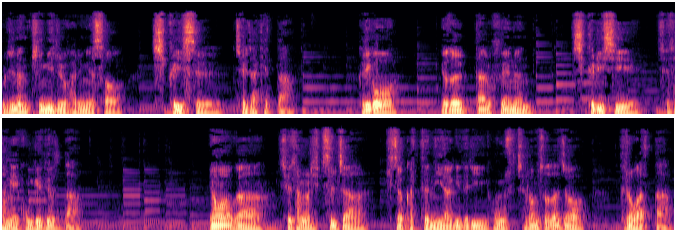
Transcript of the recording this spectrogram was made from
우리는 비밀을 활용해서 시크릿을 제작했다. 그리고 8달 후에는 시크릿이 세상에 공개되었다. 영화가 세상을 휩쓸자 기적 같은 이야기들이 홍수처럼 쏟아져 들어왔다.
